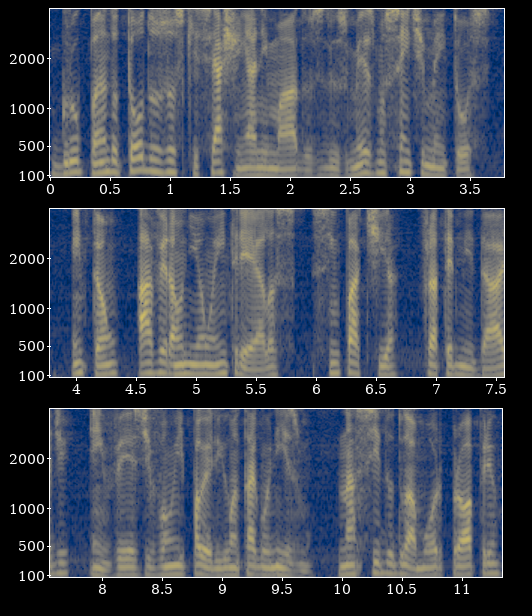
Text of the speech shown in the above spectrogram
grupando todos os que se achem animados dos mesmos sentimentos, então, haverá união entre elas, simpatia, fraternidade, em vez de vão e pueril antagonismo, nascido do amor próprio,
